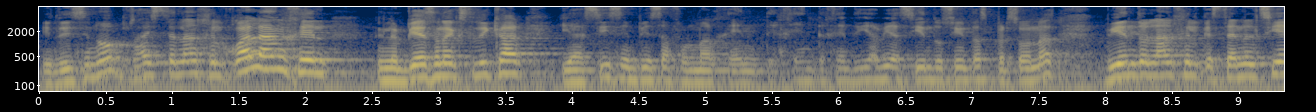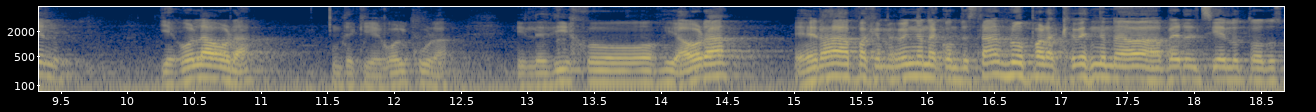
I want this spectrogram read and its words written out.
Y le dicen, no, pues ahí está el ángel. ¿Cuál ángel? Y le empiezan a explicar, y así se empieza a formar gente, gente, gente. Ya había 100, 200 personas viendo el ángel que está en el cielo. Llegó la hora de que llegó el cura y le dijo, ¿y ahora? ¿Era para que me vengan a contestar? No, para que vengan a ver el cielo todos.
